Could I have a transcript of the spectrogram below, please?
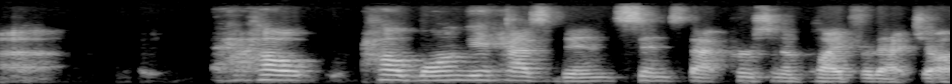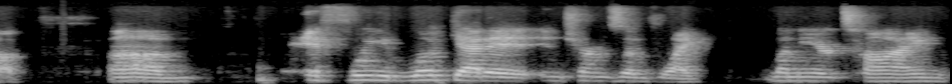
uh, how how long it has been since that person applied for that job. Um, if we look at it in terms of like linear time,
